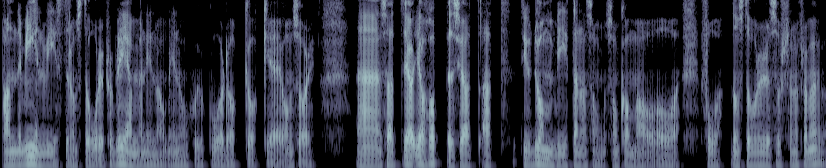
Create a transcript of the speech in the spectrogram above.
pandemin visade de stora problemen inom, inom sjukvård och, och eh, omsorg. Uh, så att jag, jag hoppas ju att, att det är de bitarna som, som kommer att få de stora resurserna framöver.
